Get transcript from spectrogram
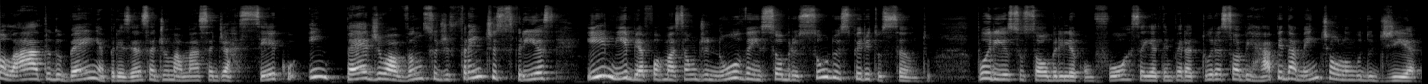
Olá, tudo bem? A presença de uma massa de ar seco impede o avanço de frentes frias e inibe a formação de nuvens sobre o sul do Espírito Santo. Por isso, o sol brilha com força e a temperatura sobe rapidamente ao longo do dia.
